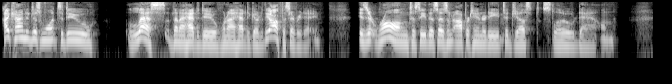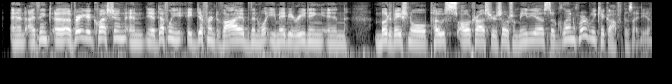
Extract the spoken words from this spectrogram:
I kind of just want to do less than I had to do when I had to go to the office every day. Is it wrong to see this as an opportunity to just slow down? And I think a very good question, and yeah, definitely a different vibe than what you may be reading in motivational posts all across your social media. So, Glenn, where do we kick off with this idea?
